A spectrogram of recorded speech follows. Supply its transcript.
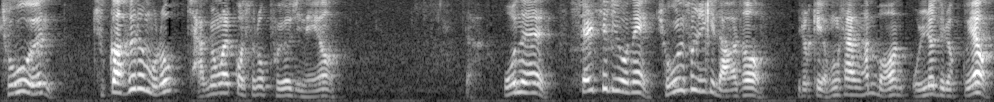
좋은 주가 흐름으로 작용할 것으로 보여지네요. 자, 오늘 셀트리온에 좋은 소식이 나와서 이렇게 영상 한번 올려드렸고요.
